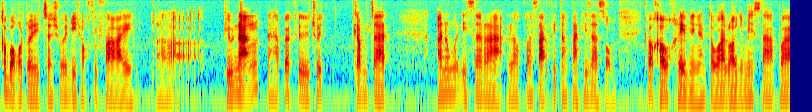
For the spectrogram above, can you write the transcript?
เขาบอกว่าตัวนี้จะช่วย detoxify เอ่อผิวหนังนะครับ ก็คือช่วยกำจัด อนุมูลอิสระ แล้วก็สารพิษต่าง ๆ ที่สะสม ก็เขาเคลมอย่างนั้น แต่ว่าเรายังไม่ทราบว่า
